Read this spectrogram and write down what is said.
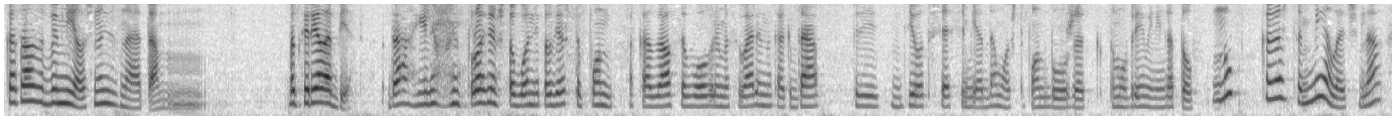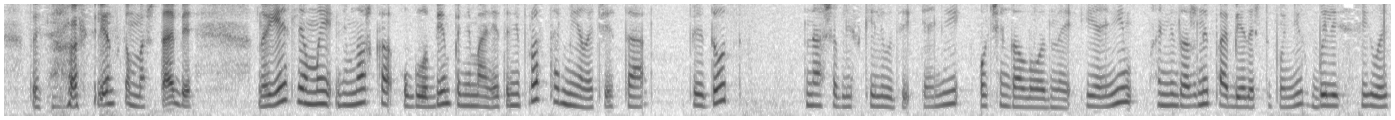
казалось бы, мелочь, ну не знаю, там, подгорел обед, да, или мы просим, чтобы он не подгорел, чтобы он оказался вовремя сварен, когда придет вся семья домой, чтобы он был уже к тому времени готов. Ну, кажется, мелочь, да, то есть во вселенском масштабе. Но если мы немножко углубим понимание, это не просто мелочь, это придут наши близкие люди, и они очень голодные, и они, они должны пообедать, чтобы у них были силы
